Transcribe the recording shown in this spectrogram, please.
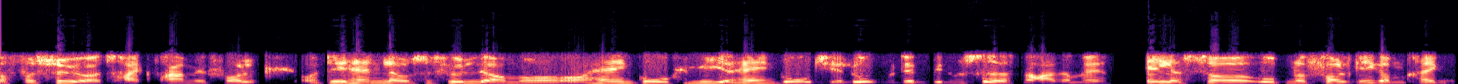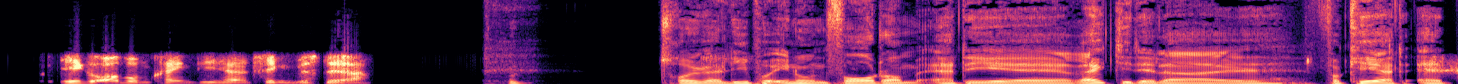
og forsøger at trække frem i folk. Og det handler jo selvfølgelig om at, at have en god kemi og have en god dialog med dem, vi nu sidder og snakker med. Ellers så åbner folk ikke, omkring, ikke op omkring de her ting, hvis det er trykker jeg lige på endnu en fordom. Er det øh, rigtigt eller øh, forkert, at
